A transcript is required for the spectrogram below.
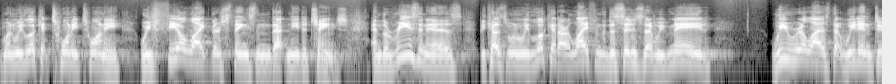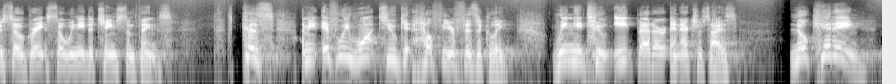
when we look at 2020, we feel like there's things that need to change? And the reason is because when we look at our life and the decisions that we've made, we realize that we didn't do so great, so we need to change some things. Because, I mean, if we want to get healthier physically, we need to eat better and exercise. No kidding.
